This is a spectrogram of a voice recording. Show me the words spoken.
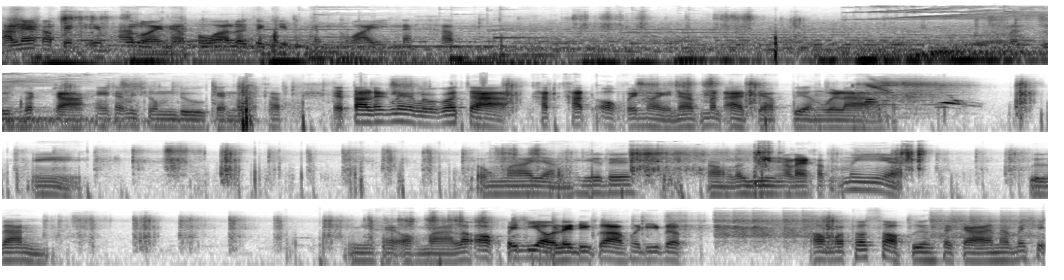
อันแรกเอาเป็น M500 นะ เพราะว่าเราจะเก็บมันไว้นะครับ สกาให้ท่านผู้ชมดูกันนะครับ แต่ตอนแรกๆเราก็จะคัดคัดๆออกไปหน่อยนะ มันอาจจะเปลืองเวลา นี่ ลงมาอย่างที่เลยเอาเรายิงอะไรครับนี่อะปืนลั่นไม่มีใครออกมาแล้วออกไปเดี่ยวเลยดีกว่าพอดีแบบเอามาทดสอบปืนสกานะไม่ใช่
